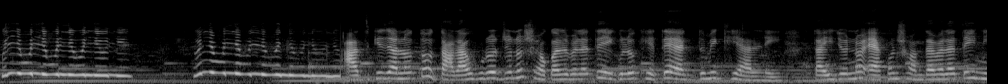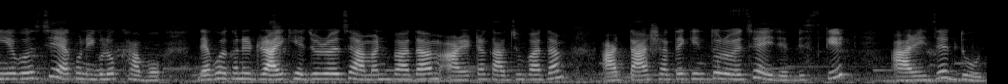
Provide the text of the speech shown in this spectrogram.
বুলি বুলি বুলি বুলি বুলি আজকে জানো তো তাড়াহুড়োর জন্য সকালবেলাতে এগুলো খেতে একদমই খেয়াল নেই তাই জন্য এখন সন্ধ্যাবেলাতেই নিয়ে বসছি এখন এগুলো খাব দেখো এখানে ড্রাই খেজুর রয়েছে আমন্ড বাদাম আর এটা কাজু বাদাম আর তার সাথে কিন্তু রয়েছে এই যে বিস্কিট আর এই যে দুধ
